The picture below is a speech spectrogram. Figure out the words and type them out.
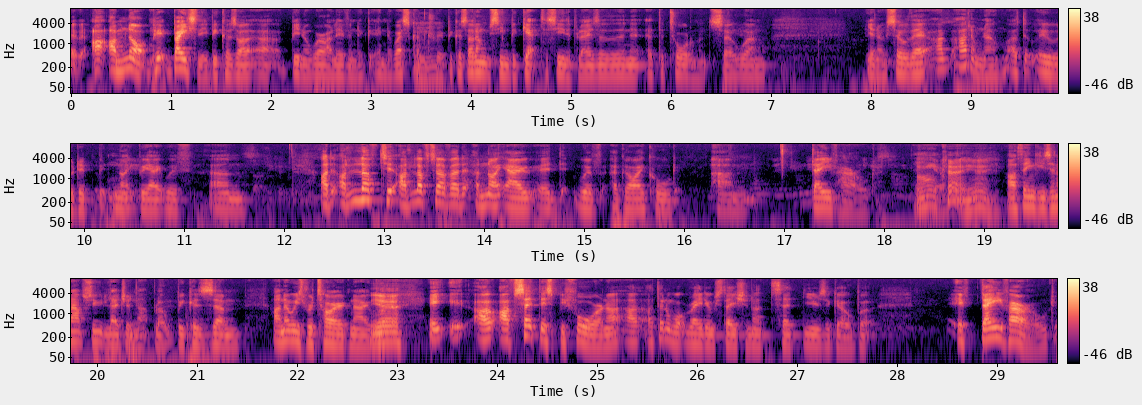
I, I'm not basically because I, uh, you know, where I live in the in the West Country, because I don't seem to get to see the players other than at, the tournament. So, um, you know, so there. I, I don't know. I, who would a night be out with? Um, I'd, I'd love to. I'd love to have a, a night out uh, with a guy called um, Dave Harold. Okay, yeah. I think he's an absolute legend, that bloke, because um, I know he's retired now. Yeah. it, it, I, I've said this before, and I, I, don't know what radio station I'd said years ago, but if Dave Harold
